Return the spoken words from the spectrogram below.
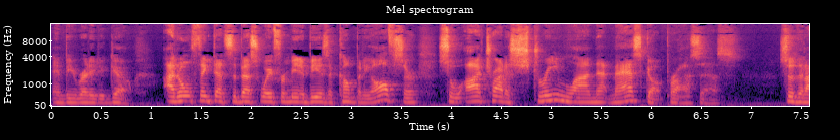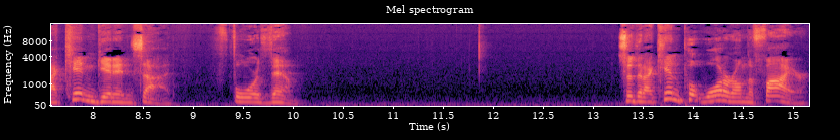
and be ready to go. I don't think that's the best way for me to be as a company officer, so I try to streamline that mask up process so that I can get inside for them. So that I can put water on the fire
